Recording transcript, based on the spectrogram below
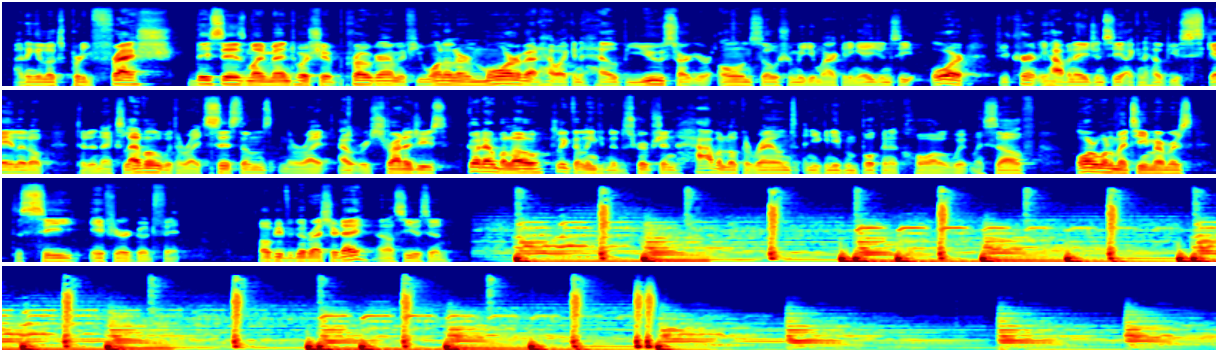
I think it looks pretty fresh. This is my mentorship program. If you want to learn more about how I can help you start your own social media marketing agency, or if you currently have an agency, I can help you scale it up to the next level with the right systems and the right outreach strategies, go down below, click the link in the description, have a look around, and you can even book in a call with myself or one of my team members to see if you're a good fit. Hope you have a good rest of your day, and I'll see you soon.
